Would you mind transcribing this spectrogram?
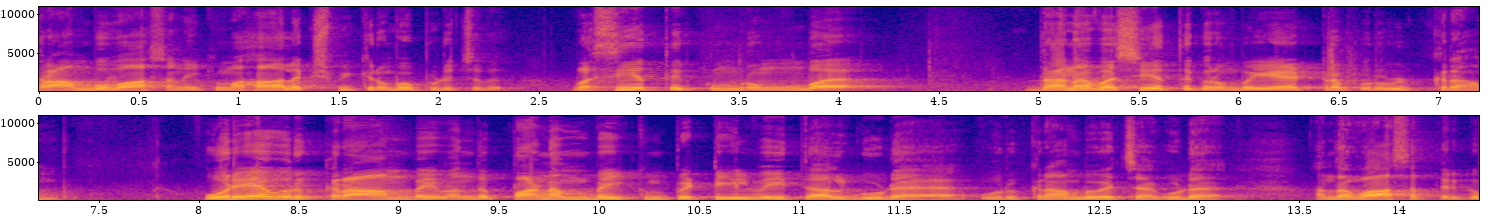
கிராம்பு வாசனைக்கு மகாலட்சுமிக்கு ரொம்ப பிடிச்சது. வசியத்திற்கும் ரொம்ப தன வசியத்துக்கு ரொம்ப ஏற்ற பொருள் கிராம்பு. ஒரே ஒரு கிராம்பை வந்து பணம் வைக்கும் பெட்டியில் வைத்தால் கூட ஒரு கிராம்பு வச்சா கூட அந்த வாசத்திற்கு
